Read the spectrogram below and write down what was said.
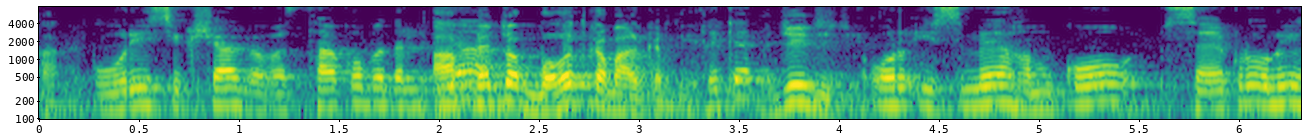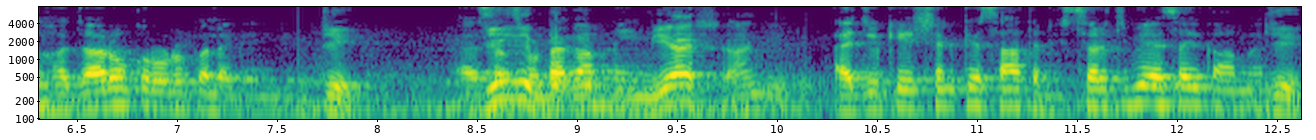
पूरी शिक्षा व्यवस्था को बदल दिया। आपने तो बहुत कमाल कर दिया। ठीक है? जी जी जी। और इसमें हमको सैकड़ों नहीं हज़ारों करोड़ रुपए लगेंगे। जी। ऐसा छोटा काम नहीं। यस हाँ जी एजुकेशन के साथ रिसर्च भी ऐसा ही काम है। जी।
